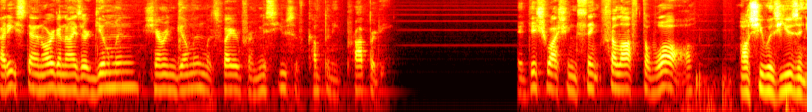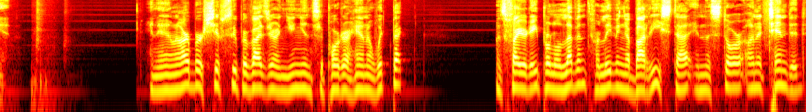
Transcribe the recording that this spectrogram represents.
barista and organizer Gilman, Sharon Gilman, was fired for misuse of company property. A dishwashing sink fell off the wall while she was using it. In Ann Arbor, shift supervisor and union supporter Hannah Whitbeck was fired April 11th for leaving a barista in the store unattended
